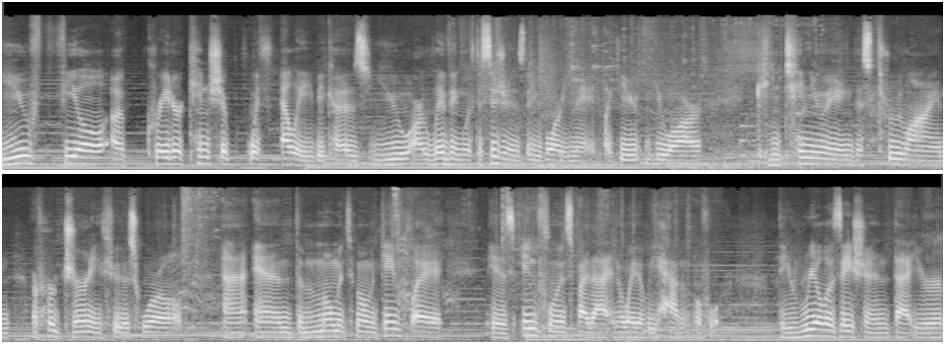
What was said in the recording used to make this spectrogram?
You feel a greater kinship with Ellie because you are living with decisions that you've already made. Like you, you are continuing this through line of her journey through this world. Uh, and the moment-to-moment gameplay is influenced by that in a way that we haven't before. The realization that your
